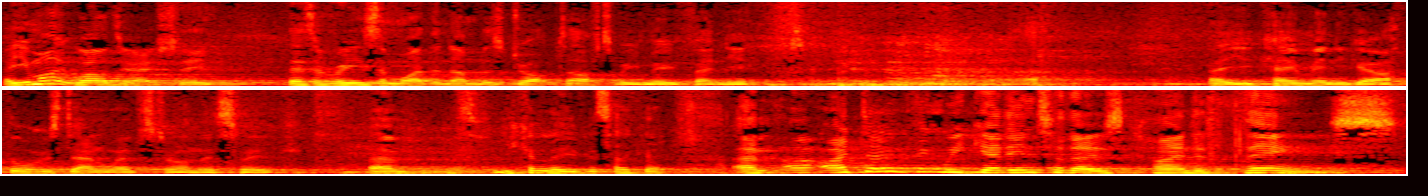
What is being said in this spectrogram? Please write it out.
Uh, you might well do, actually. There's a reason why the numbers dropped after we moved venue. uh, you came in, you go, I thought it was Dan Webster on this week. Um, you can leave, it's okay. Um, I don't think we get into those kind of things.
